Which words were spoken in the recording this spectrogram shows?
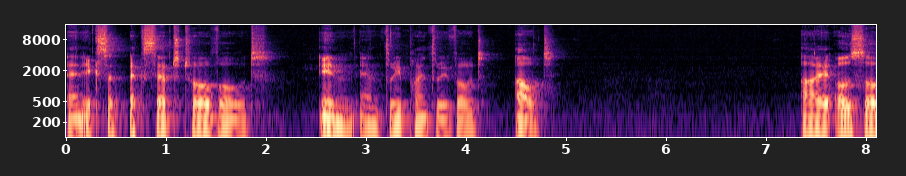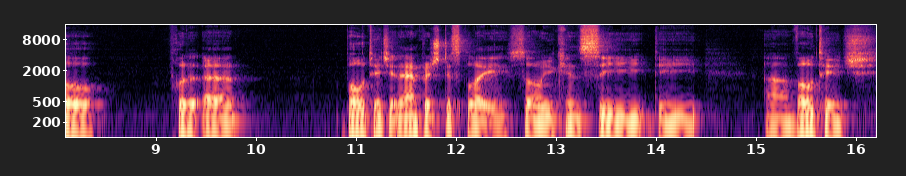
and accept, accept 12 volt in and 3.3 volt out. I also put a voltage and amperage display so you can see the uh, voltage,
